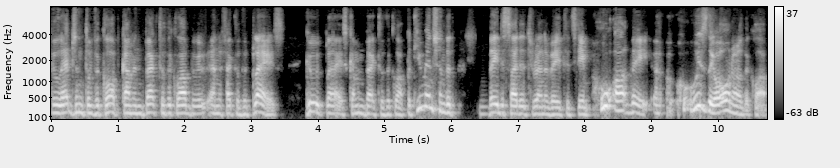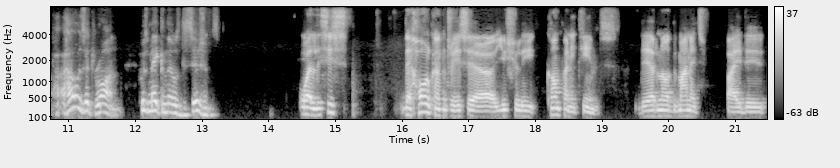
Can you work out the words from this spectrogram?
the legend of the club coming back to the club, and effect of the players, good players coming back to the club. But you mentioned that they decided to renovate the team. Who are they? Uh, who is the owner of the club? How is it run? Who's making those decisions? Well, this is the whole country is uh, usually company teams. They are not managed by the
